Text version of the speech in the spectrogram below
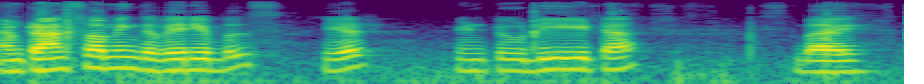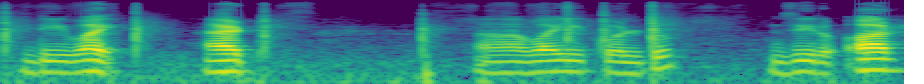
I am transforming the variables here into d eta by dy at uh, y equal to 0 or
